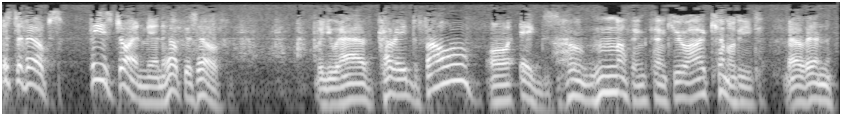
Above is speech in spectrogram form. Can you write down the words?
Mr. Phelps, please join me and help yourself. Will you have curried fowl or eggs? Oh, nothing, thank you. I cannot eat. Well, then,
